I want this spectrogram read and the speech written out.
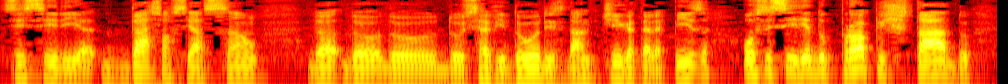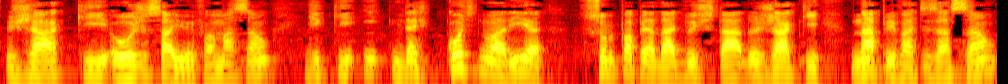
se seria da associação do, do, do, dos servidores da antiga Telepisa, ou se seria do próprio Estado, já que hoje saiu a informação de que ainda continuaria sob propriedade do Estado, já que na privatização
